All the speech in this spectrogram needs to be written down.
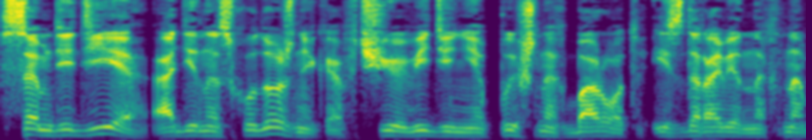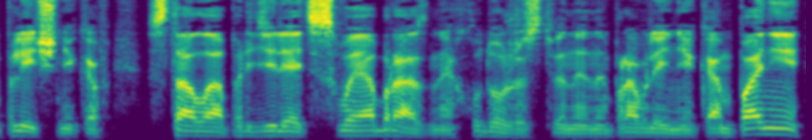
Сэм Дидье, один из художников, чье видение пышных бород и здоровенных наплечников стало определять своеобразное художественное направление компании,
